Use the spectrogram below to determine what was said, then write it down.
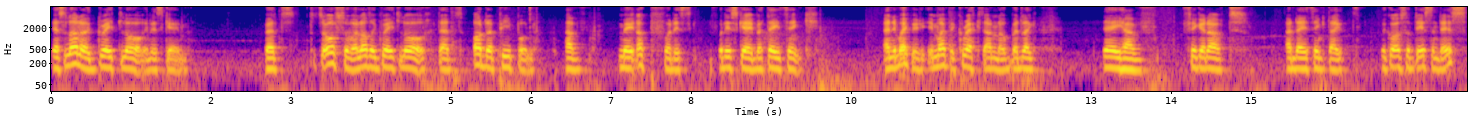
there's a lot of great lore in this game, but there's also a lot of great lore that other people have made up for this for this game that they think and it might be it might be correct. I don't know, but like they have figured out, and they think that because of this and this,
